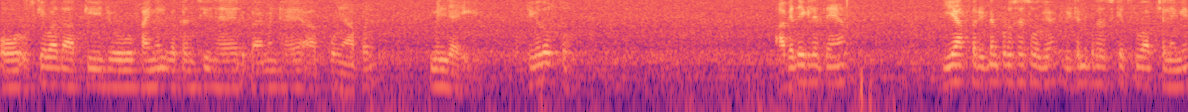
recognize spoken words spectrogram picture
और उसके बाद आपकी जो फाइनल वैकेंसीज है रिक्वायरमेंट है आपको यहाँ पर मिल जाएगी। ठीक है दोस्तों? आगे देख लेते हैं। ये आपका रिटर्न प्रोसेस हो गया। रिटर्न प्रोसेस के थ्रू आप चलेंगे।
